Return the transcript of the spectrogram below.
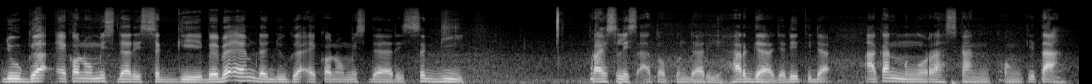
juga ekonomis dari segi BBM dan juga ekonomis dari segi price list ataupun dari harga. Jadi tidak akan menguras kantong kita.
